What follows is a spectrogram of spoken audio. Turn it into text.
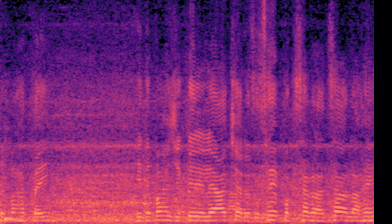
इथं आहे इथं भाजी केलेल्या आहे आचार्याचा स्वयंपाक सगळा चालू आहे.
